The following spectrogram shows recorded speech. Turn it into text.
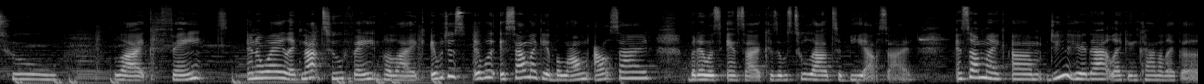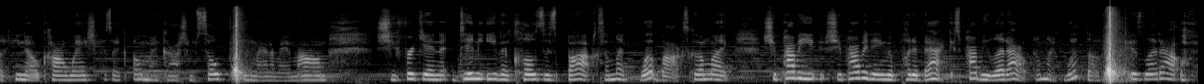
too like faint in a way like not too faint but like it was just it was it sounded like it belonged outside but it was inside because it was too loud to be outside. And so i'm like um do you hear that? Like in kind of like a you know calm way. She was like oh my gosh i'm so mad at my mom. She freaking didn't even close this box. I'm like what box? Because i'm like she probably she probably didn't even put it back. It's probably let out. I'm like what the fuck is let out?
